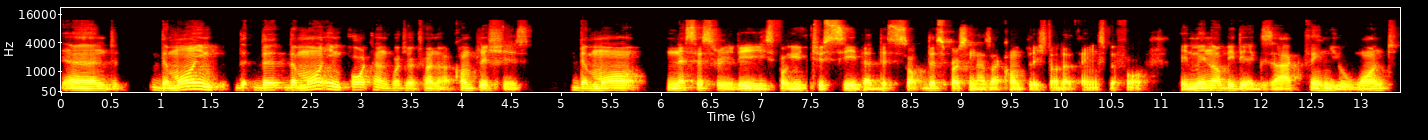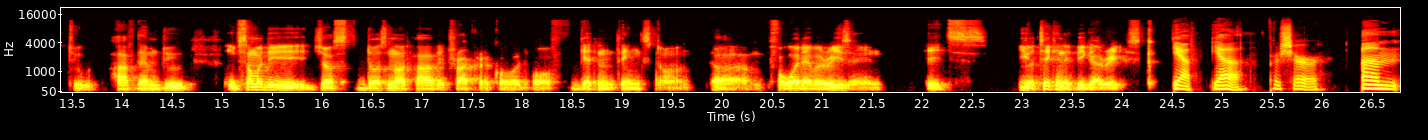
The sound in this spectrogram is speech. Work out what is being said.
And the more the, the, the more important what you're trying to accomplish is, the more necessary it is for you to see that this this person has accomplished other things before. It may not be the exact thing you want to have them do, if somebody just does not have a track record of getting things done um, for whatever reason, it's you're taking a bigger risk. Yeah, yeah, for sure. Um,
